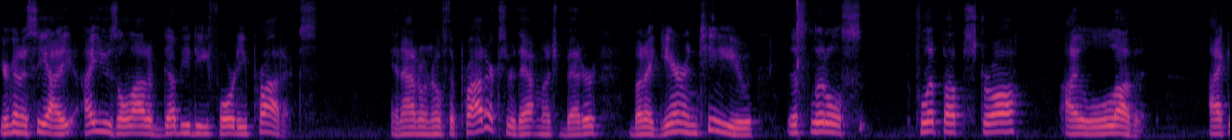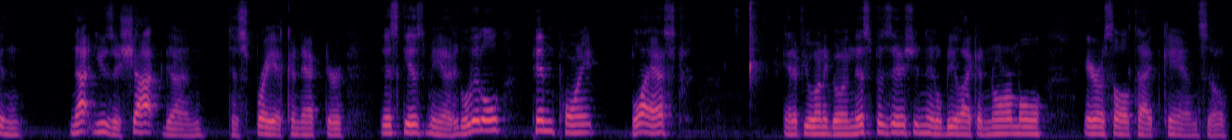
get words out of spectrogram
You're going to see I, I use a lot of WD-40 products. And I don't know if the products are that much better, but I guarantee you this little flip up straw, I love it. I can not use a shotgun to spray a connector. This gives me a little pinpoint blast. And if you want to go in this position, it'll be like a normal aerosol type can. So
